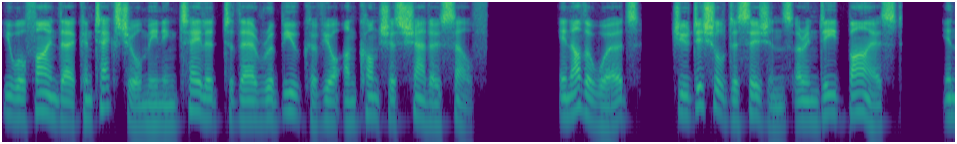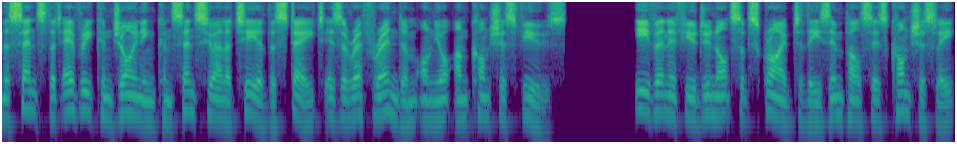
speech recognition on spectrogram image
you will find their contextual meaning tailored to their rebuke of your unconscious shadow self. In other words, judicial decisions are indeed biased, in the sense that every conjoining consensuality of the state is a referendum on your unconscious views. Even if you do not subscribe to these impulses consciously,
